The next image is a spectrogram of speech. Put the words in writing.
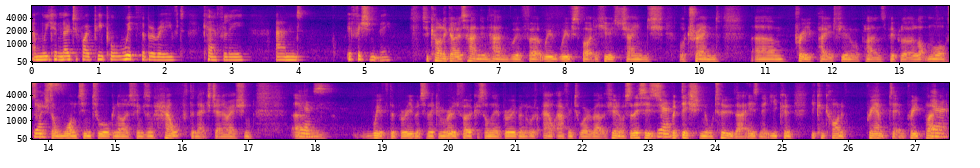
and we can notify people with the bereaved carefully and efficiently So it kind of goes hand in hand with uh, we we've spotted a huge change or trend. Um, prepaid funeral plans. People are a lot more switched Yes. on wanting to organise things and help the next generation. Um, yes with the bereavement so they can really focus on their bereavement without having to worry about the funeral so this is sort of additional to that isn't it you can you can kind of preempt it and pre-plan Yeah. it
